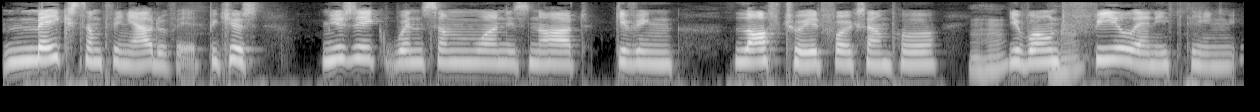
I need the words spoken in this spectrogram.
make something out of it. Because music when someone is not giving love to it for example mm-hmm. you won't mm-hmm. feel anything.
